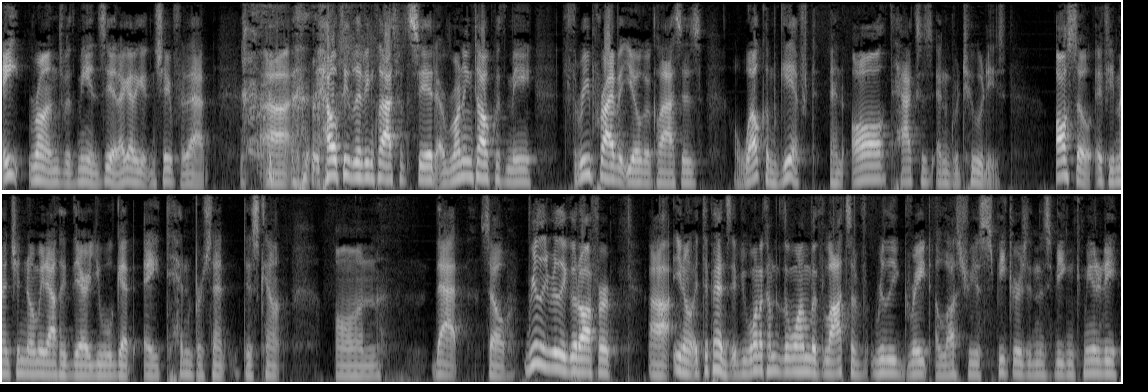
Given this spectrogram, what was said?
eight runs with me and Sid. I got to get in shape for that. Uh, healthy living class with Sid, a running talk with me, three private yoga classes, a welcome gift, and all taxes and gratuities. Also, if you mention No Meat Athlete there, you will get a 10% discount on that. So, really, really good offer. Uh, you know, it depends. If you want to come to the one with lots of really great, illustrious speakers in this vegan community,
